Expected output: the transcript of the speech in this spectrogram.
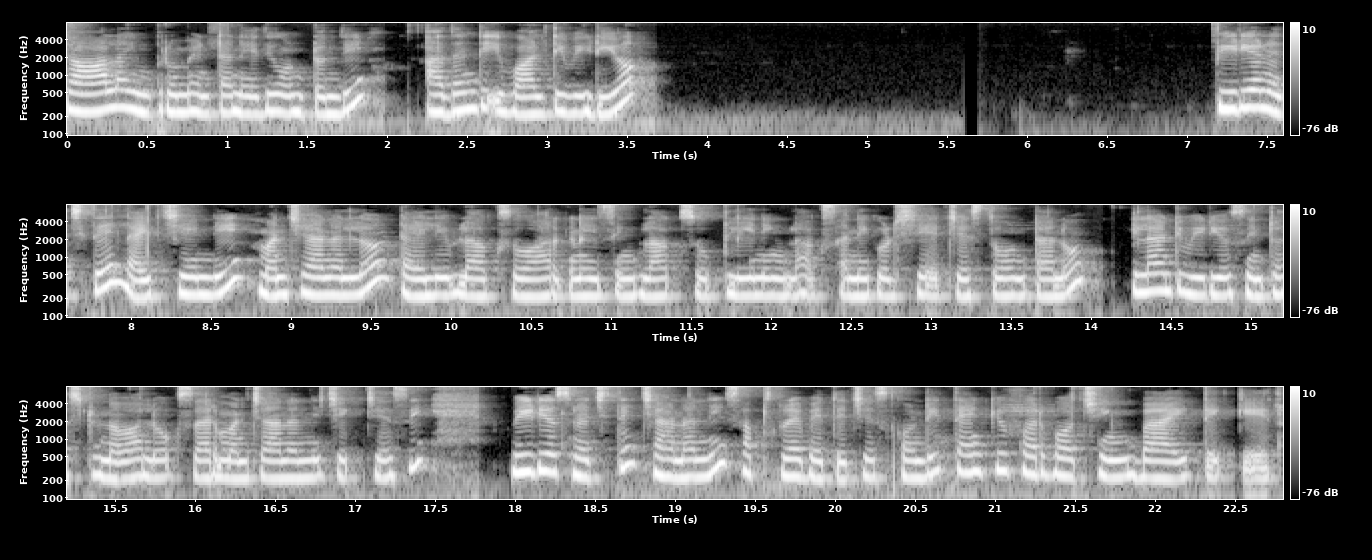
చాలా ఇంప్రూవ్మెంట్ అనేది ఉంటుంది. అదండి ఇవాళ వీడియో. వీడియో నచ్చితే లైక్ చేయండి. మన ఛానల్లో daily vlogs organising vlogs cleaning vlogs అన్నీ కూడా షేర్ చేస్తూ ఉంటాను. ఇలాంటి వీడియోస్ ఇంట్రెస్ట్ ఉన్న వాళ్ళు ఒకసారి మన ఛానల్ని చెక్ చేసి వీడియోస్ నచ్చితే ఛానల్ని సబ్స్క్రైబ్ అయితే చేసుకోండి. Thank you for watching. Bye. Take care.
